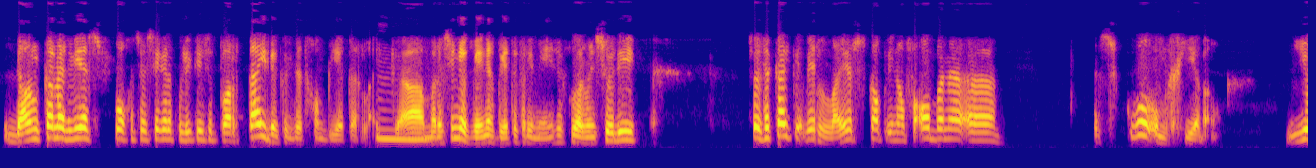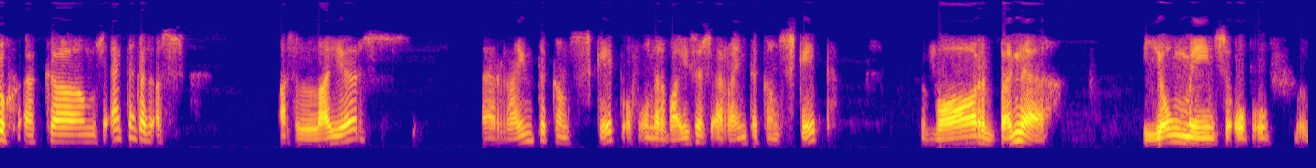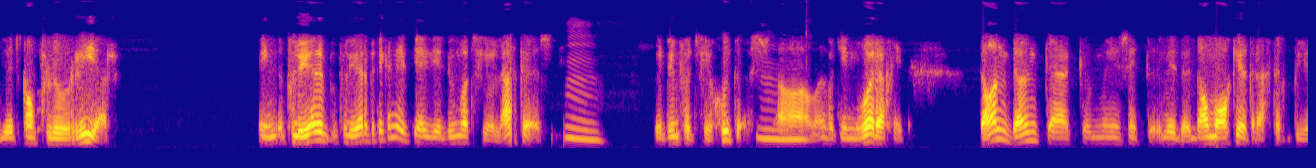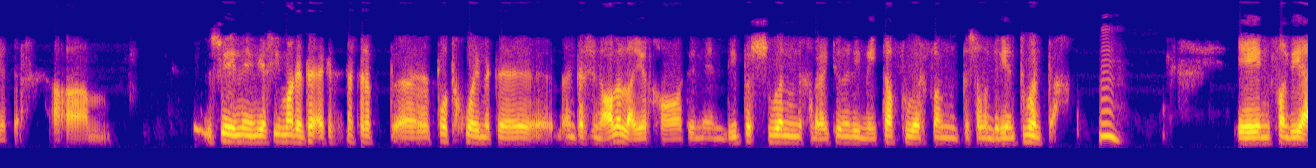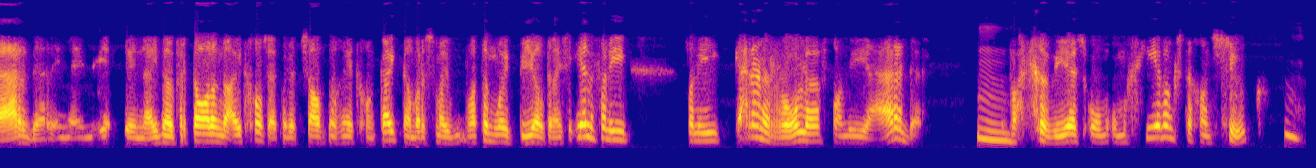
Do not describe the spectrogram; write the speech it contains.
dan kan dit wees volgens 'n sekere politieke party dink ek dit gaan beter lyk. Mm. Uh, maar dit is nie noodwendig beter vir die mense voor mense. So die so as ek kyk weet leierskap en dan veral binne 'n uh, 'n skoolomgewing. Joh, ek um, so ek dink as as as leiers 'n ruimte kan skep of onderwysers 'n ruimte kan skep waar binne jong mense of of weet kan floreer En vleer vleer beteken nie jy jy doen wat vir jou lekker is. Mm. Jy doen wat vir jou goed is, mm. uh, wat jy nodig het. Dan dink ek mense het weet dan maak jy dit regtig beter. Um so en, en as iemand het ek het net 'n uh, pot gooi met 'n internasionale leier gehad en en die persoon gebruik toe net die metafoor van Psalm 23. Mm en van die herder en en en hy het nou vertaling daar uitgehaal. Ek moet dit self nog net gaan kyk dan, maar dit is my wat 'n mooi beeld en hy sê een van die van die kernrolle van die herder hmm. was gewees om omgewings te gaan soek hmm.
